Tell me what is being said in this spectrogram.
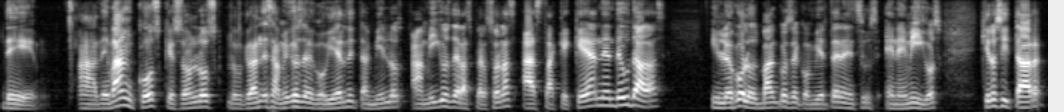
de, ah, de bancos, que son los, los grandes amigos del gobierno y también los amigos de las personas hasta que quedan endeudadas y luego los bancos se convierten en sus enemigos. Quiero citar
